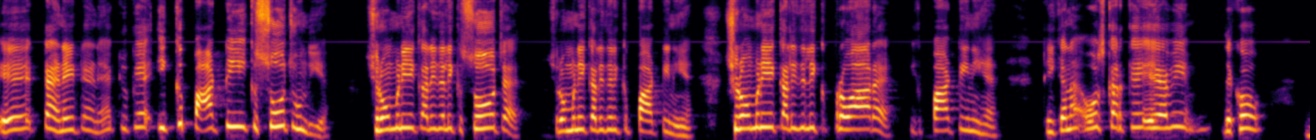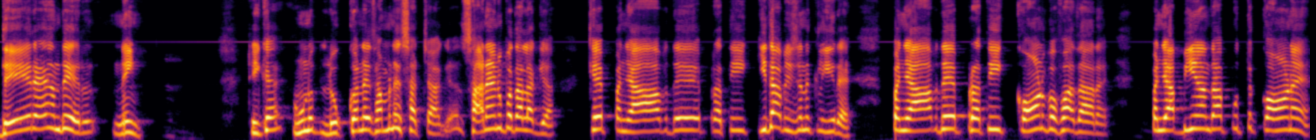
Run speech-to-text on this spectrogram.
ਇਹ ਢਹਿਣੇ ਹੀ ਢਹਿਣੇ ਆ, ਕਿਉਂਕਿ ਇੱਕ ਪਾਰਟੀ, ਇੱਕ ਸੋਚ ਹੁੰਦੀ ਹੈ। ਸ਼੍ਰੋਮਣੀ ਅਕਾਲੀ ਦਲ ਇੱਕ ਸੋਚ ਹੈ। ਸ਼੍ਰੋਮਣੀ ਅਕਾਲੀ ਦਲ ਇੱਕ ਪਾਰਟੀ ਨਹੀਂ ਹੈ। ਸ਼੍ਰੋਮਣੀ ਅਕਾਲੀ ਦਲ ਇੱਕ ਪਰਿਵਾਰ ਹੈ, ਇੱਕ ਪਾਰਟੀ ਨਹੀਂ ਹੈ। ਠੀਕ ਹੈ ਨਾ? ਉਸ ਕਰਕੇ ਇਹ ਹੈ ਵੀ ਦੇਖੋ, ਦੇਰ ਹੈ, ਅੰਧੇਰ ਨਹੀਂ। ਠੀਕ ਹੈ? ਹੁਣ ਲੋਕਾਂ ਦੇ ਸਾਹਮਣੇ ਸੱਚ ਆ ਗਿਆ। ਸਾਰਿਆਂ ਨੂੰ ਪਤਾ ਲੱਗ ਗਿਆ ਕਿ ਪੰਜਾਬ ਦੇ ਪ੍ਰਤੀ ਕਿਹਦਾ ਵਿਜ਼ਨ ਕਲੀਅਰ ਹੈ? ਪੰਜਾਬ ਦੇ ਪ੍ਰਤੀ ਕੌਣ ਵਫਾਦਾਰ ਹੈ? ਪੰਜਾਬੀਆਂ ਦਾ ਪੁੱਤ ਕੌਣ ਹੈ?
